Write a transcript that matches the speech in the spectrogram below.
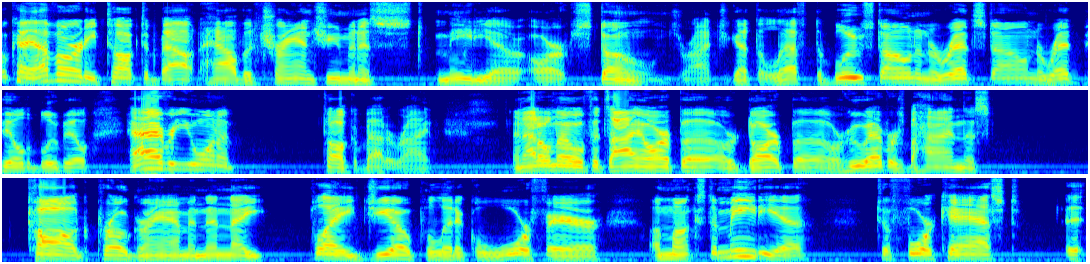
Okay, I've already talked about how the transhumanist media are stones, right? You got the left, the blue stone, and the red stone, the red pill, the blue pill, however you want to talk about it, right? And I don't know if it's IARPA or DARPA or whoever's behind this COG program, and then they play geopolitical warfare amongst the media to forecast. Uh,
